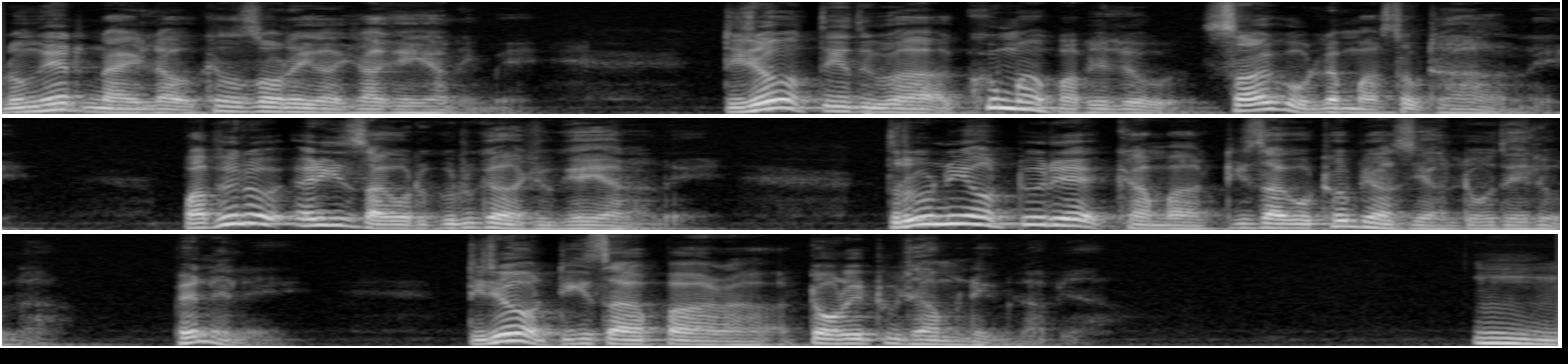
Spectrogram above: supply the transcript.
လွန်ခဲ့တဲ့နိုင်လောက်ခန်းစောတွေကရခဲ့ရနိုင်မယ် ဒီတော့တေသူဟာအခုမှဘာဖြစ်လို့စာကိုလက်မဆုပ်ထားရလဲဘာဖြစ်လို့အဲ့ဒီစာကိုတကူတကယူခဲ့ရတာလဲသူတို့နှစ်ယောက်တွေ့တဲ့အခါမှာဒီစာကိုထုတ်ပြစရာလိုသေးလို့လားဘယ်နဲ့လဲဒီတော့ဒီစာပါတာအတော်လေးထူးခြားမနေဘူးလားဗျာอืม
